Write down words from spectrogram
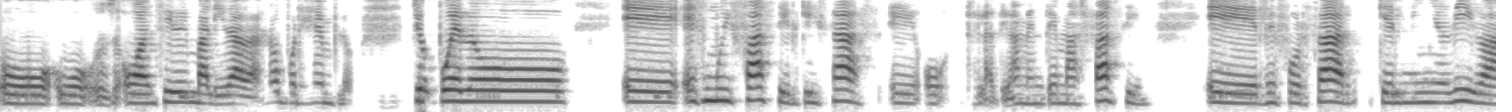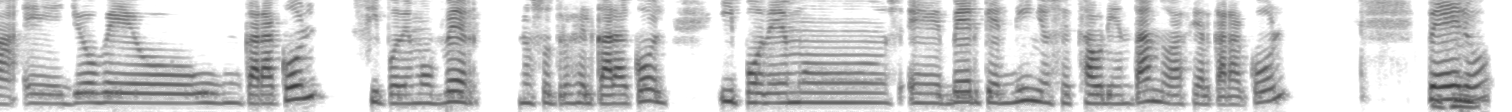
o, han, sido invalidadas, ¿no? Por ejemplo, yo puedo, eh, es muy fácil quizás, eh, o relativamente más fácil, eh, reforzar que el niño diga, yo veo un caracol, si podemos ver nosotros el caracol y podemos eh, ver que el niño se está orientando hacia el caracol, pero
